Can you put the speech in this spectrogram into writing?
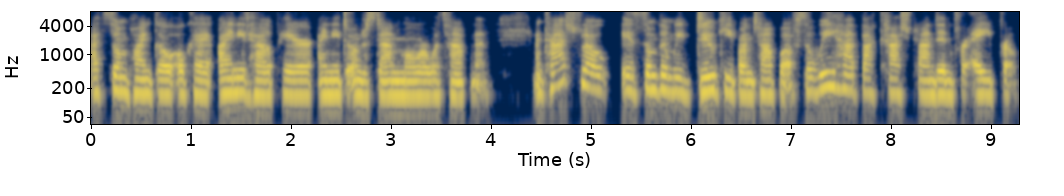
at some point go, okay, I need help here. I need to understand more what's happening. And cash flow is something we do keep on top of. So we had that cash planned in for April.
